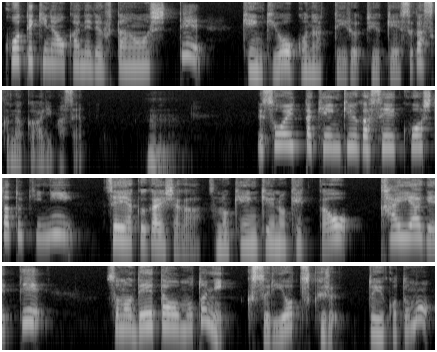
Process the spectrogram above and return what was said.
公的なお金で負担をして研究を行っているというケースが少なくありません。うん。でそういった研究が成功した時に製薬会社がその研究の結果を買い上げてそのデータをもとに薬を作るということも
